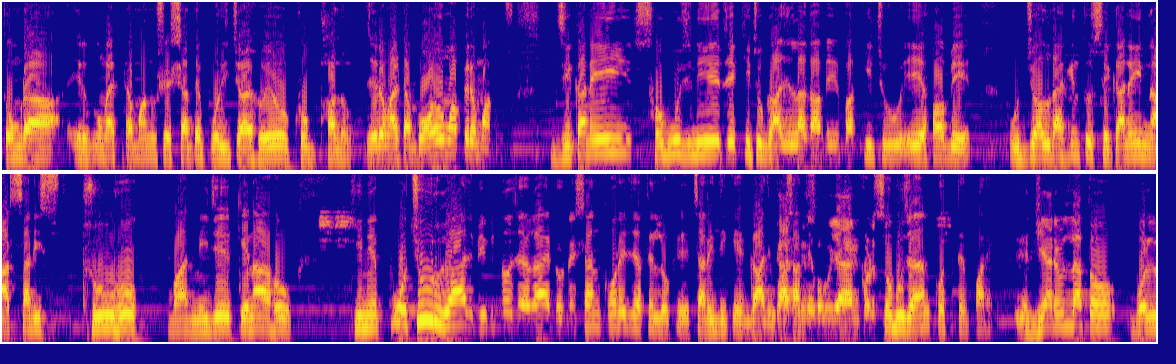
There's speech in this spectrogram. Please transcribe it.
তোমরা এরকম একটা মানুষের সাথে পরিচয় হয়েও খুব ভালো। যেরকম একটা বড় মাপের মানুষ যেখানেই সবুজ নিয়ে যে কিছু গাছ লাগাবে বা কিছু এ হবে উজ্জ্বলদা কিন্তু সেখানেই নার্সারি থ্রু হোক বা নিজের কেনা হোক কিনে প্রচুর গাছ বিভিন্ন জায়গায় ডোনেশন করে যাতে লোকে চারিদিকে গাছ সবুজায়ন সবুজায়ন করতে পারে। জিয়ারুল্লাহ তো বলল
